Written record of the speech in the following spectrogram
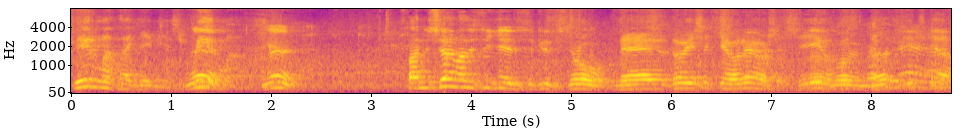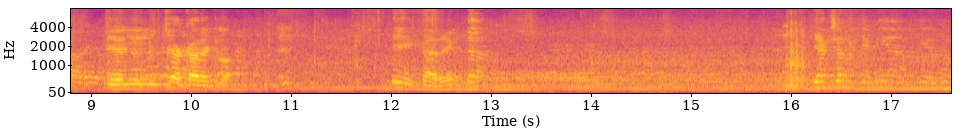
Φίρμα θα γίνεις, Ναι, φίρμα. ναι. Στα νησιά να δεις τι γίνεται στην Κρήτη, στη Ρόγο. Ναι, εδώ είσαι και ωραίος εσύ. Εδώ οπότε είμαι. τα κορίτσια. Και ελληνικιά καρέκλα. Και η καρέκλα. Φτιάξαμε και μία αυτή εδώ.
